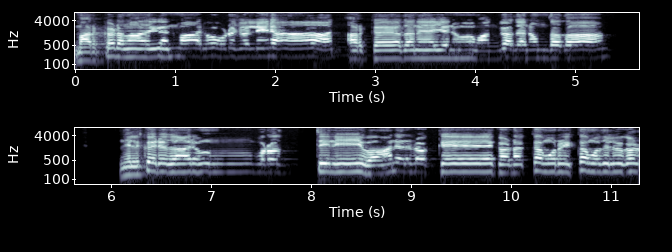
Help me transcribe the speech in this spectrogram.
മർക്കടനായകന്മാരോട് ചൊല്ലിനാൻ അർക്കതനയനും അങ്കദനും തഥാ. നിൽക്കരുതാരും പുറത്തിനി വാനരരൊക്കെ കടക്കമുറിക്ക മുതലുകൾ.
